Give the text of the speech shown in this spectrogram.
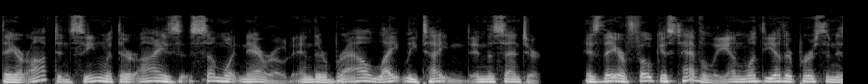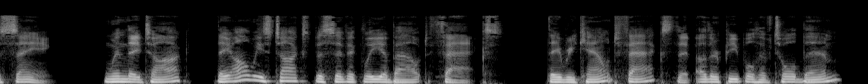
they are often seen with their eyes somewhat narrowed and their brow lightly tightened in the center, as they are focused heavily on what the other person is saying. When they talk, they always talk specifically about facts. They recount facts that other people have told them,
